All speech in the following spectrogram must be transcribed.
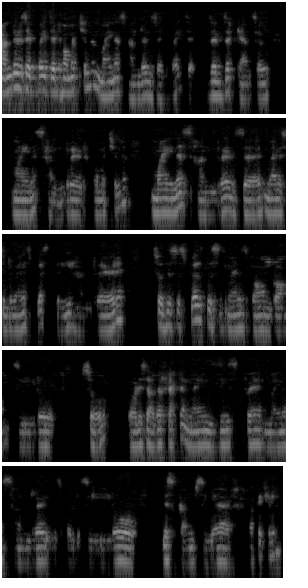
100 z by z how much children? Minus 100 z by z. Z cancel. Minus 100 how much children? Minus 100 z minus into minus plus 300 so this is plus this is minus gone gone zero. So what is the other factor? 9z square minus 100 is equal to zero. This comes here. Okay children?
